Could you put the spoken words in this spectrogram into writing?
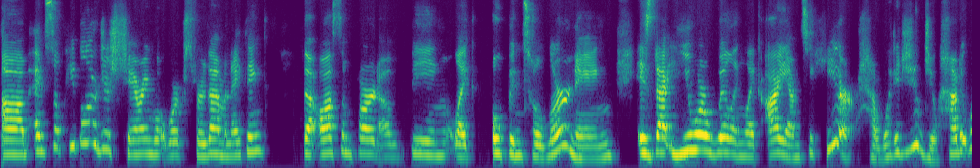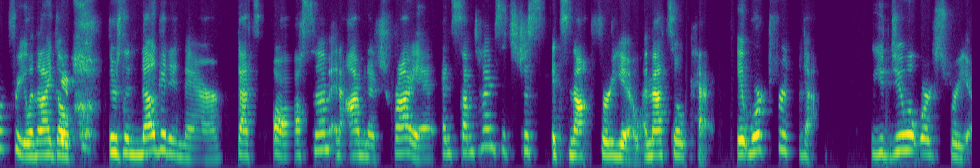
Um, and so people are just sharing what works for them. And I think the awesome part of being like open to learning is that you are willing, like I am, to hear how what did you do? How did it work for you? And then I go, oh, there's a nugget in there that's awesome, and I'm gonna try it. And sometimes it's just it's not for you, and that's okay. It worked for them. You do what works for you.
